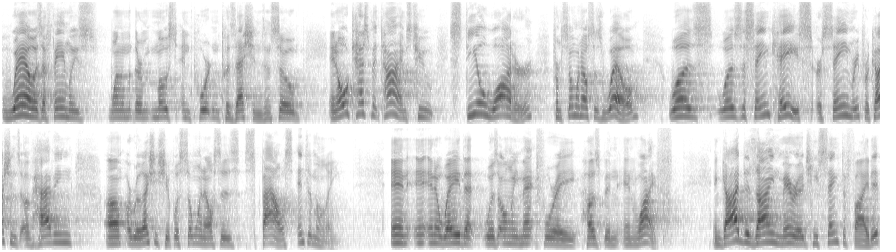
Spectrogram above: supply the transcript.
well is a family's one of their most important possessions. And so, in Old Testament times, to steal water from someone else's well was, was the same case or same repercussions of having um, a relationship with someone else's spouse intimately. And in a way that was only meant for a husband and wife. And God designed marriage, He sanctified it,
